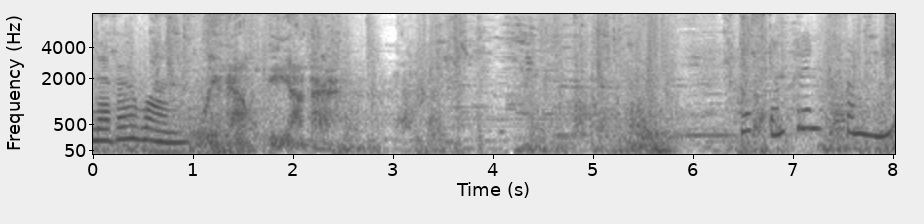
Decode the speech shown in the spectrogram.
Never one. without the other. This Stemperin from me?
